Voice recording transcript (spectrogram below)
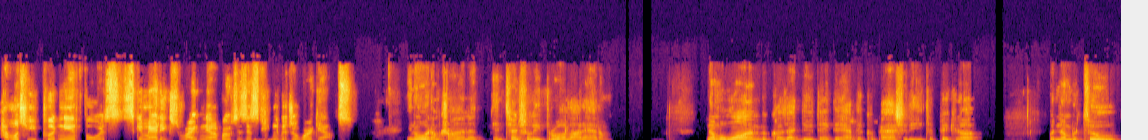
How much are you putting in for schematics right now versus just individual workouts? You know what? I'm trying to intentionally throw a lot at them. Number one, because I do think they have the capacity to pick it up. But number two,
